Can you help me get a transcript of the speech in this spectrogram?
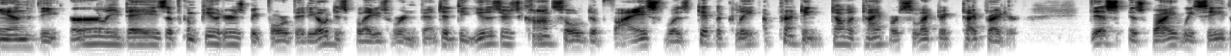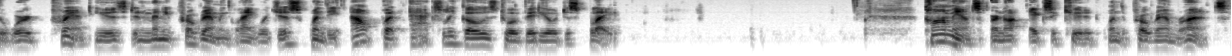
In the early days of computers, before video displays were invented, the user's console device was typically a printing, teletype, or selectric typewriter. This is why we see the word print used in many programming languages when the output actually goes to a video display. Comments are not executed when the program runs.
